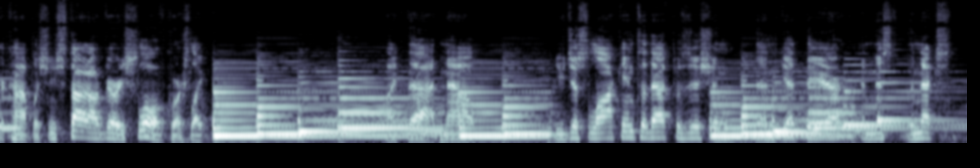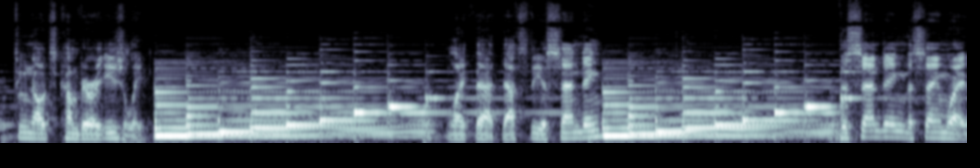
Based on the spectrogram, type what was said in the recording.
accomplish. And you start out very slow, of course, like like that. Now you just lock into that position, then get there, and this the next two notes come very easily. Like that. That's the ascending. Descending the same way.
